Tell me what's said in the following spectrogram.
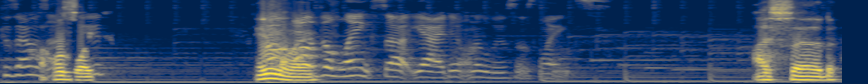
Because I was, I was like. Anyway. Oh, oh, the links. Uh, yeah, I didn't want to lose those links. I said,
